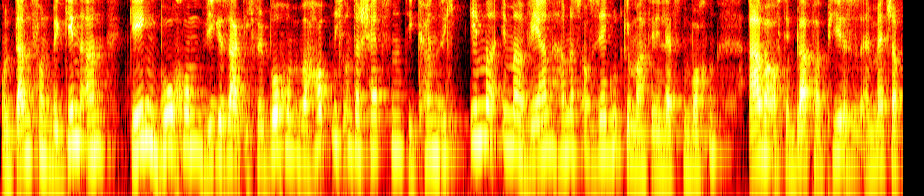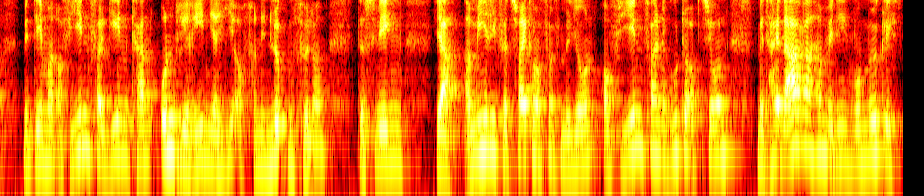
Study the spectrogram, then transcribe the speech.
Und dann von Beginn an gegen Bochum, wie gesagt, ich will Bochum überhaupt nicht unterschätzen, die können sich immer, immer wehren, haben das auch sehr gut gemacht in den letzten Wochen, aber auf dem Blatt Papier ist es ein Matchup, mit dem man auf jeden Fall gehen kann und wir reden ja hier auch von den Lückenfüllern. Deswegen, ja, Amiri für 2,5 Millionen, auf jeden Fall eine gute Option. Mit Haidara haben wir die womöglich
